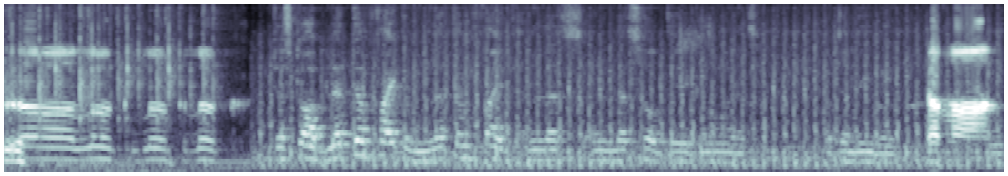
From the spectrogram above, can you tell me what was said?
Oh, look, look, look. Just go up. Let them fight them. Let them fight, and let's and let's hope they can win it. But they're leaving. Come on,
